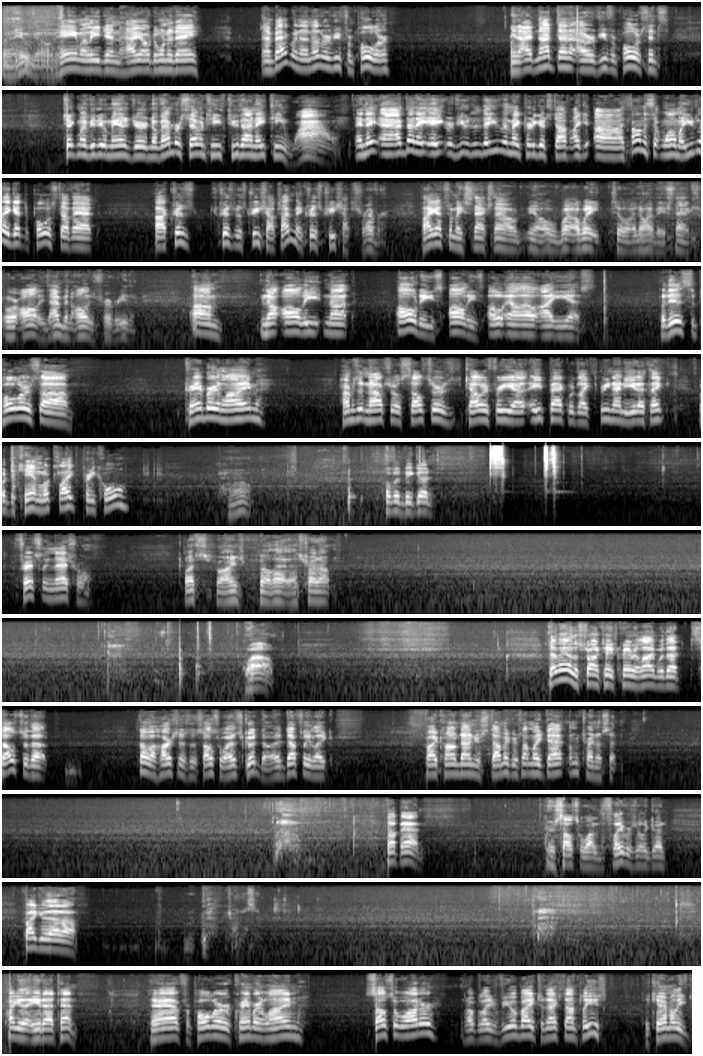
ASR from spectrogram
Alright, here we go. Hey, my Legion. How y'all doing today? I'm back with another review from Polar. And I have not done a review from Polar since check my video manager November 17th, 2018. Wow. And they, uh, I've done eight, eight reviews. They usually make pretty good stuff. I, uh, I found this at Walmart. Usually I get the Polar stuff at uh, Chris, Christmas Tree Shops. I've been Christmas Tree Shops forever. But I got so many snacks now, you know, I'll wait till I don't have any snacks. Or Ollie's. I've been Ollie's forever either. Um, not Ollie, not Aldi's, Ollie's, O-L-L-I-E-S. But this, the Polar's, uh, cranberry lime, 100% natural seltzer, calorie free, uh, 8 pack was like 3.98 I think. What the can looks like, pretty cool. Oh. Hope it'd be good. Freshly natural. Let's I smell that. Let's try it out. Wow. Definitely has a strong taste cranberry lime with that seltzer that some of the harshness of seltzer water. It's good though. It definitely like probably calm down your stomach or something like that. Let me try another sip. Not bad. There's seltzer water. The flavor's really good. Probably give that a. Try this. Probably give that 8 out of 10. There I have for Polar Cranberry Lime Seltzer Water. Hope you like the review, everybody. Till next time, please. Take care, my lead.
